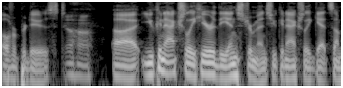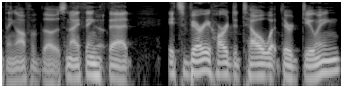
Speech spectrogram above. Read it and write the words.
overproduced, uh-huh. Uh, you can actually hear the instruments. You can actually get something off of those. And I think that it's very hard to tell what they're doing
